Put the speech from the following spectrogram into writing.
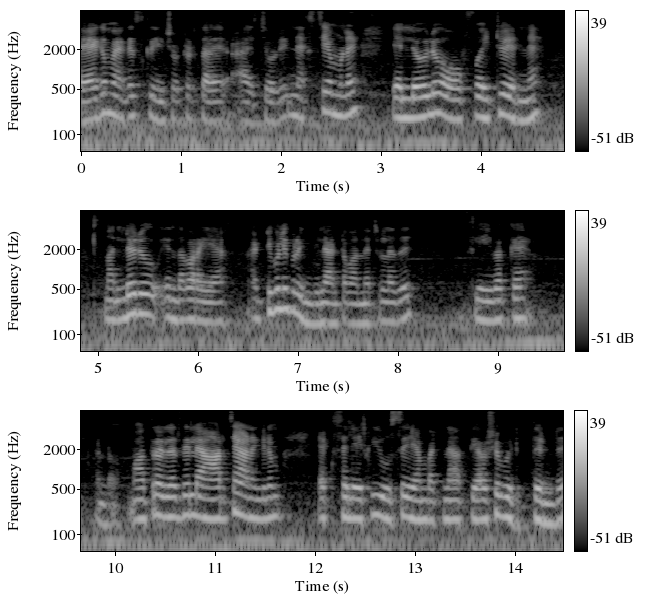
വേഗം വേഗം സ്ക്രീൻഷോട്ട് എടുത്ത് അയച്ചോളി. നെക്സ്റ്റ് നമ്മൾ യെല്ലോയിൽ ഓഫ് വൈറ്റ് വരുന്ന നല്ലൊരു എന്താ പറയുക അടിപൊളി പ്രിന്റിലാണ് കേട്ടോ വന്നിട്ടുള്ളത്. സ്ലീവൊക്കെ ഉണ്ടോ? മാത്രമല്ല ഇത് ലാർജ് ആണെങ്കിലും എക്സലേക്ക് യൂസ് ചെയ്യാൻ പറ്റുന്ന അത്യാവശ്യം വിടുത്തുണ്ട്.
